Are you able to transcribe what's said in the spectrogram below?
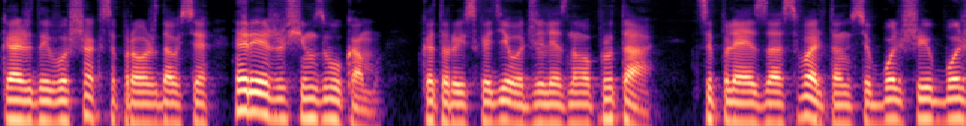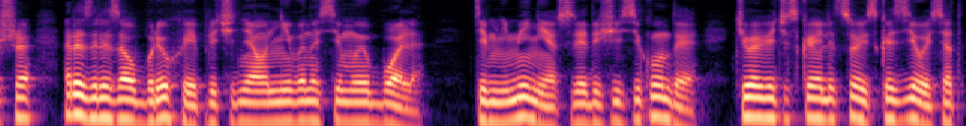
Каждый его шаг сопровождался режущим звуком, который исходил от железного прута. Цепляясь за асфальт, он все больше и больше разрезал брюхо и причинял невыносимую боль. Тем не менее, в следующие секунды человеческое лицо исказилось от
